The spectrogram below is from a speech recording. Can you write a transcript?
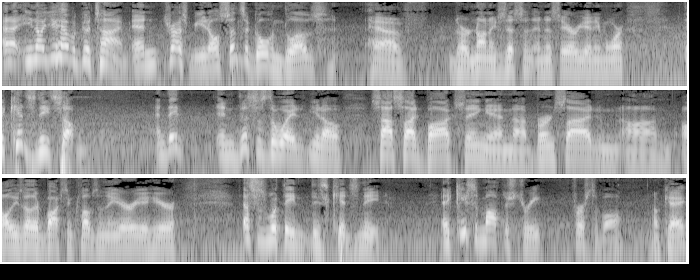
and uh, you know you have a good time. And trust me, you know since the Golden Gloves have they're non-existent in this area anymore, the kids need something, and they and this is the way you know Southside Boxing and uh, Burnside and uh, all these other boxing clubs in the area here. This is what they these kids need, and it keeps them off the street. First of all, okay,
